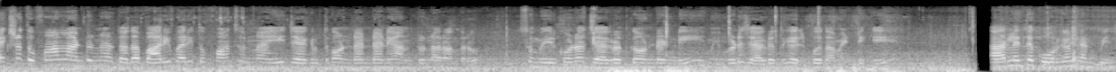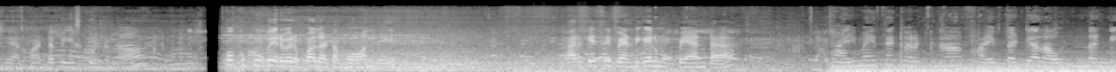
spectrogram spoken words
నెక్స్ట్ తుఫాన్లు అంటున్నారు కదా భారీ భారీ తుఫాన్స్ ఉన్నాయి జాగ్రత్తగా ఉండండి అని అంటున్నారు అందరూ. సో మీరు కూడా జాగ్రత్తగా ఉండండి. మేము కూడా జాగ్రత్తగా వెళ్ళిపోతాం ఇంటికి. కార్లు అయితే కూరగాయలు కనిపించాయి అనమాట తీసుకుంటున్నా. ఒక్కొక్క పువ్వు ఇరవై రూపాయలు అట బాగుంది. అర కేజీ బెండకాయలు ముప్పై అంట. టైం అయితే కరెక్ట్గా ఫైవ్ థర్టీ అలా అవుతుందండి.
